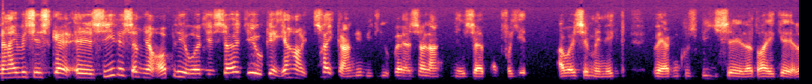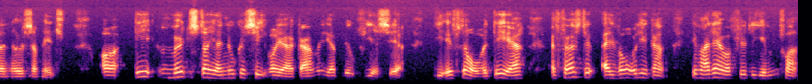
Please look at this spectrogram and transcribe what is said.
Nej, hvis jeg skal øh, sige det, som jeg oplever det, så er det jo Jeg har tre gange i mit liv været så langt nede, så jeg brug for hjælp. Og hvor jeg simpelthen ikke hverken kunne spise eller drikke eller noget som helst. og det mønster, jeg nu kan se, hvor jeg er gammel, jeg blev 80 her i efteråret, det er, at første alvorlige gang, det var, da jeg var flyttet hjemmefra.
